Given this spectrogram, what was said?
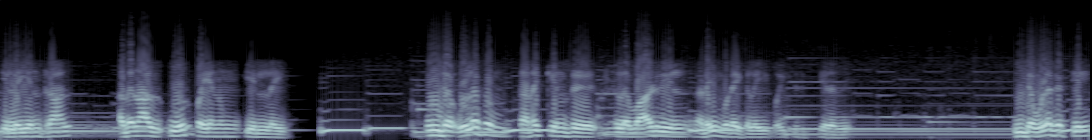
இல்லையென்றால் அதனால் ஒரு பயனும் இல்லை. இந்த உலகம் தனக்கென்று சில வாழ்வியல் நடைமுறைகளை வைத்திருக்கிறது. இந்த உலகத்தில்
